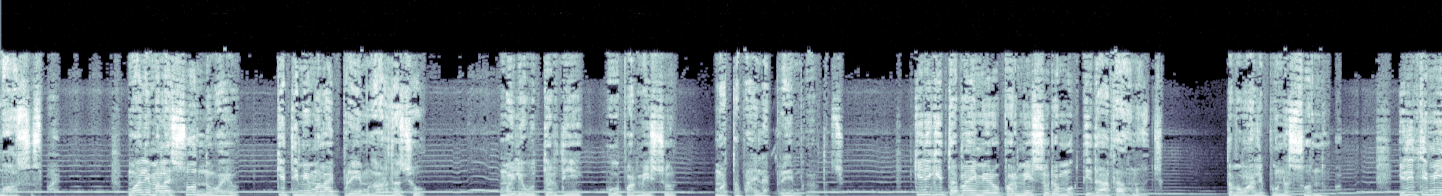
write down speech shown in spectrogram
महसुस भयो। उहाँले मलाई सोध्नुभयो के तिमी मलाई प्रेम गर्दछौ? मैले उत्तर दिएँ हो परमेश्वर म तपाईँलाई प्रेम गर्दछु। किनकि तपाईँ मेरो परमेश्वर र मुक्तिदाता हुनुहुन्छ तब उहाँले पुनः सोध्नुभयो यदि तिमी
